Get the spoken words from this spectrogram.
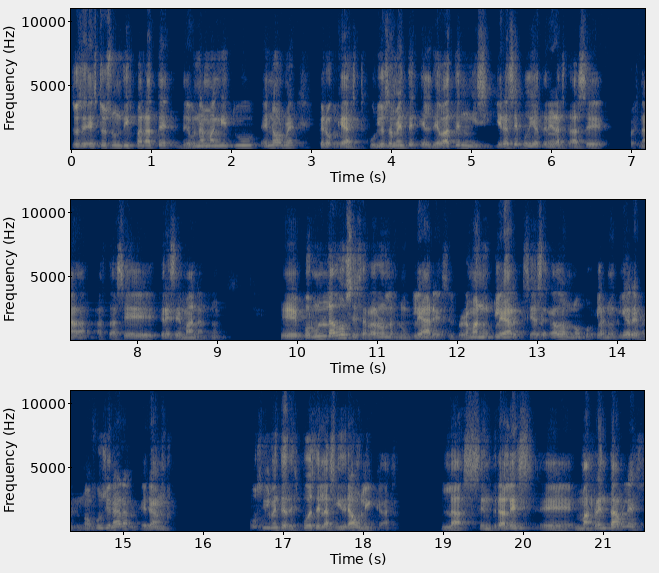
Entonces, esto es un disparate de una magnitud enorme, pero que curiosamente el debate ni siquiera se podía tener hasta hace, pues nada, hasta hace tres semanas. ¿no? Eh, por un lado, se cerraron las nucleares. El programa nuclear se ha cerrado no porque las nucleares no funcionaran, eran posiblemente después de las hidráulicas las centrales eh, más rentables.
